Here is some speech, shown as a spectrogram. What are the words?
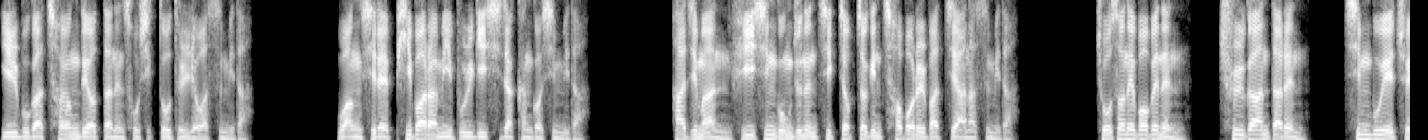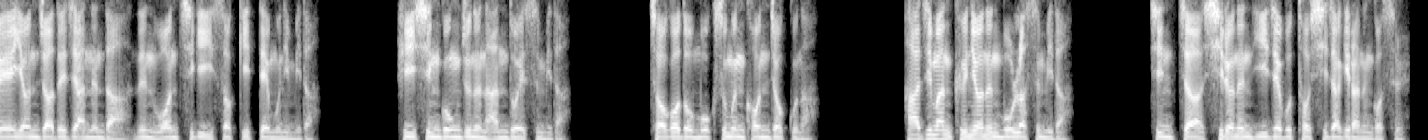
일부가 처형되었다는 소식도 들려왔습니다. 왕실에 피바람이 불기 시작한 것입니다. 하지만 휘신공주는 직접적인 처벌을 받지 않았습니다. 조선의 법에는 출가한 딸은 친부의 죄에 연좌되지 않는다는 원칙이 있었기 때문입니다. 휘신공주는 안도했습니다. 적어도 목숨은 건졌구나. 하지만 그녀는 몰랐습니다. 진짜 시련은 이제부터 시작이라는 것을.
